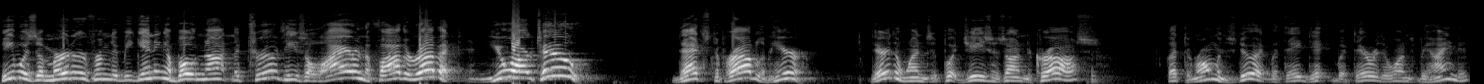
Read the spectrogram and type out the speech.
He was a murderer from the beginning, abode not in the truth. He's a liar and the father of it. And you are too. That's the problem here. They're the ones that put Jesus on the cross. Let the Romans do it, but they did but they were the ones behind it.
